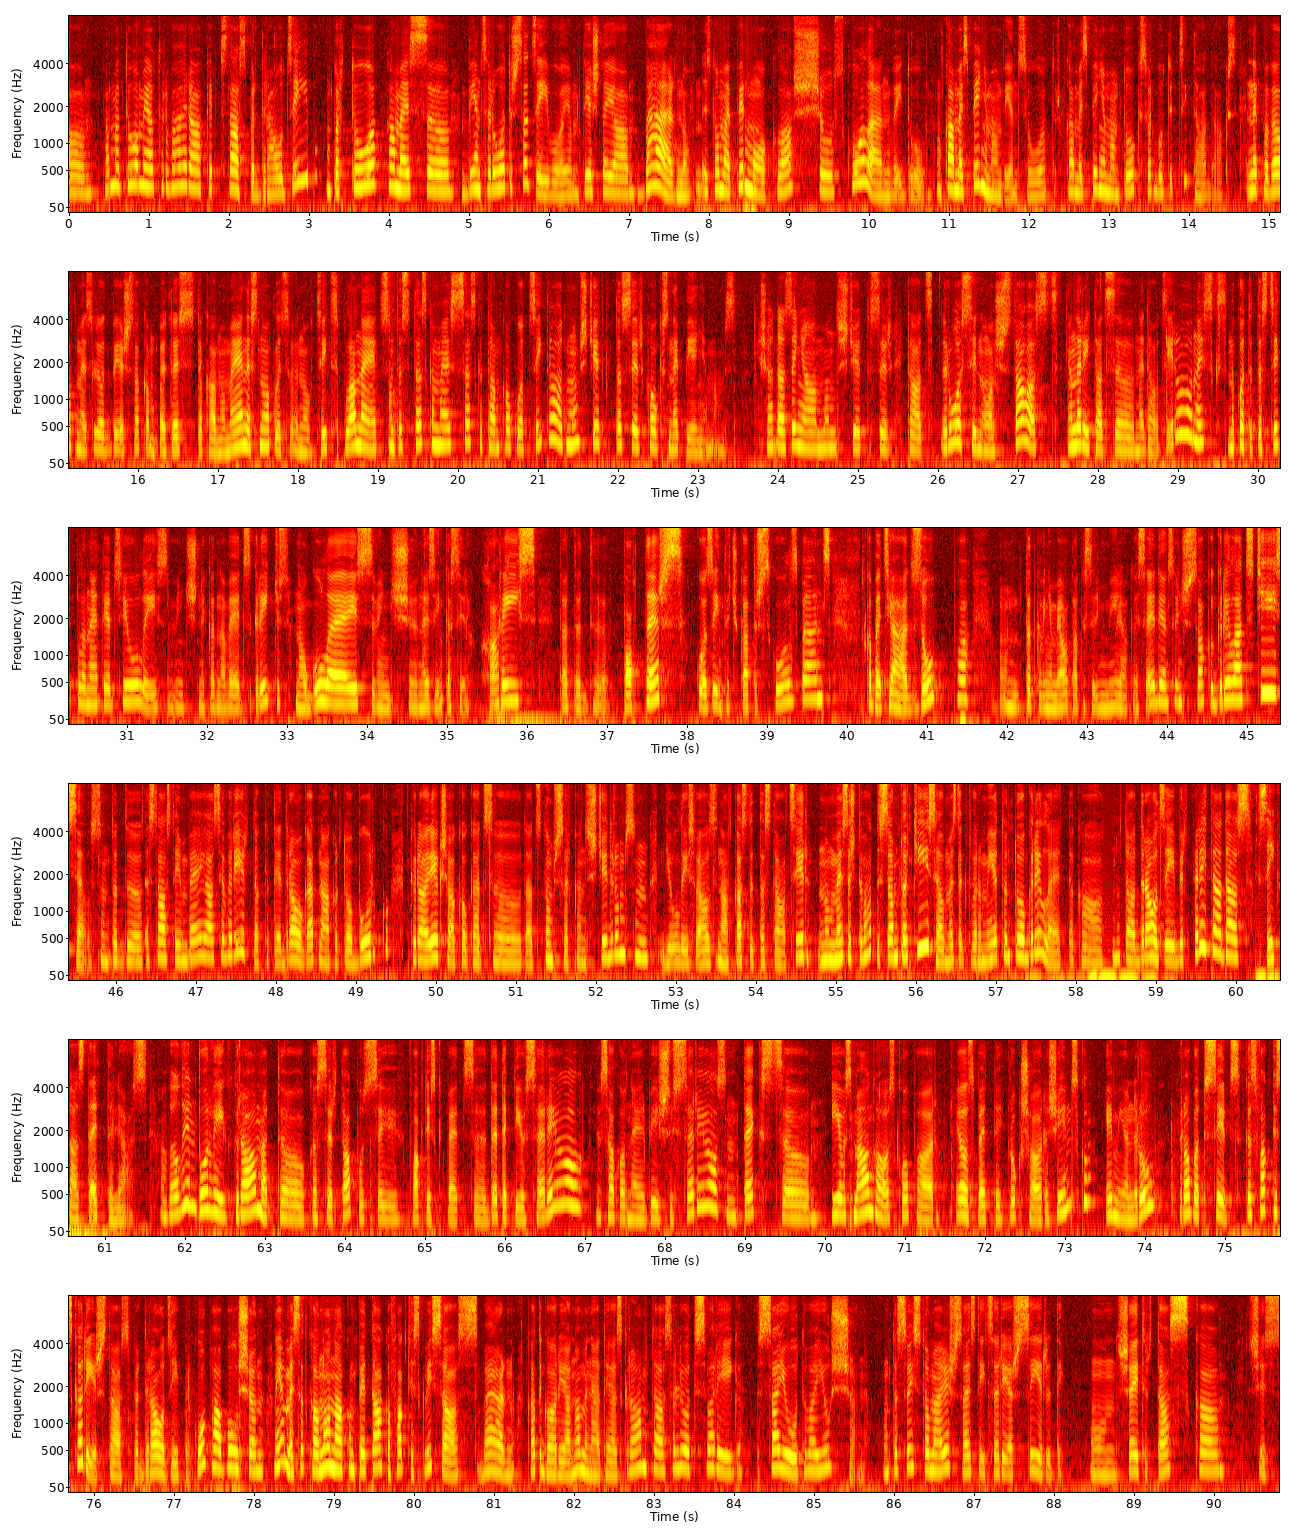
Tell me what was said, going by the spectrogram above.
pamatoma jau tur vairāk ir stāsts par draudzību un par to, kā mēs uh, viens ar otru sadzīvojam tieši tajā bērnu, es domāju, pirmo klašu skolēnu vidū un kā mēs pieņemam viens otru. Kā mēs pieņemam to, kas varbūt ir citādāks. Nepavēlt mēs ļoti bieži sakām, ka tas ir no mēneša noklis vai no citas planētas, un tas ir tas, ka mēs saskatām kaut ko citādu. Mums šķiet, ka tas ir kaut kas nepieņemams. Šādā ziņā man šķiet, tas ir tāds rosinošs stāsts, un arī tāds uh, nedaudz ironisks. Nu, ko tad tas cits planētietis Jūlijas? Viņš nekad nav ēdis grīķus, nav gulējis, viņš nezina, kas ir Harijs. Tātad uh, Poters, ko zina taču katrs skolas bērns, kāpēc jāēd zupa. Un tad, kad viņam jautā, kas ir viņa mīļākais ēdiens, viņš saka, grilēts ķīselis. Un tad uh, stāstījuma beigās jau ir tā, ka tie draugi atnāk ar to burku, kurā ir iekšā kaut kāds uh, tāds tumšsarkans šķidrums. Jūlijas vēl zināt, kas tas ir. Nu, mēs taču tev atnesam to ķīseli, mēs tagad varam iet un to grilēt. Tā, kā, nu, tā draudzība ir arī tādās sīkās detaļās. Un vēl viena burvīga grāmata, kas ir tapusi faktiski pēc uh, detektīvu seriāla, jo sākotnēji ir bijis šis seriāls un teksts uh, Ievas Melngāvas kopā ar Elizabeti Rukšāra Žinsku, Emiju Rū. Robota sirds, kas faktiski arī ir stāsts par draudzību, par kopā būšanu. Nu, ja mēs atkal nonākam pie tā, ka faktiski visās bērnu kategorijā nominētajās grāmatās ir ļoti svarīga sajūta vai jušana. Un tas viss tomēr ir saistīts arī ar sirdi. Un šeit ir tas, ka šis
